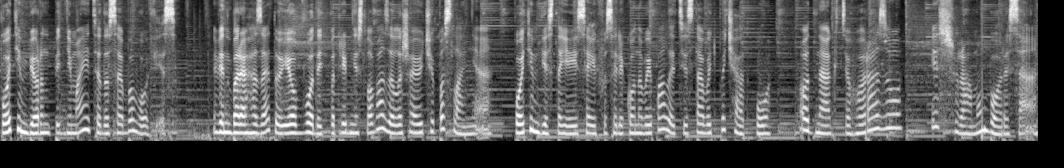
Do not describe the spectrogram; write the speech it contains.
Потім Бьорн піднімається до себе в офіс. Він бере газету і обводить потрібні слова, залишаючи послання. Потім дістає із сейфу силіконовий палець і ставить печатку. Однак цього разу із шрамом Бориса.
